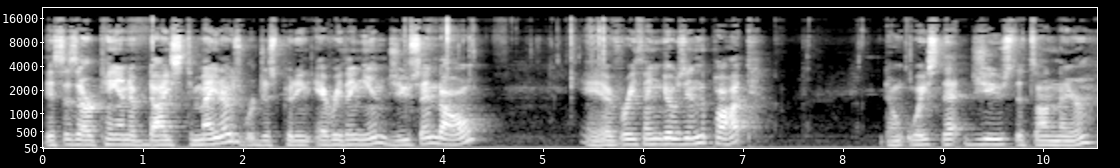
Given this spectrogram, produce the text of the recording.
This is our can of diced tomatoes. We're just putting everything in, juice and all. Everything goes in the pot. Don't waste that juice that's on there.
